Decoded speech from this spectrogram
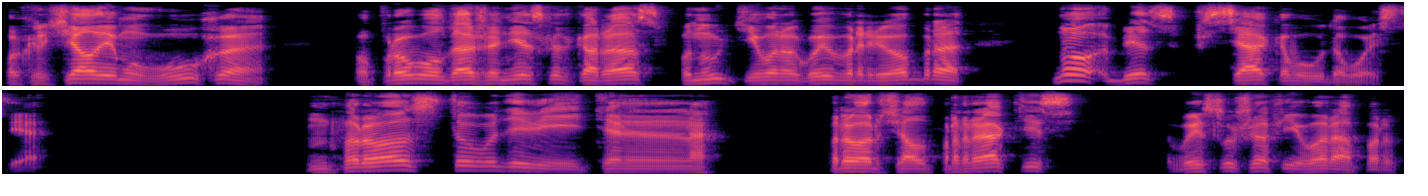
покричал ему в ухо, попробовал даже несколько раз пнуть его ногой в ребра, но без всякого удовольствия. «Просто удивительно», — проворчал Практис, выслушав его рапорт.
